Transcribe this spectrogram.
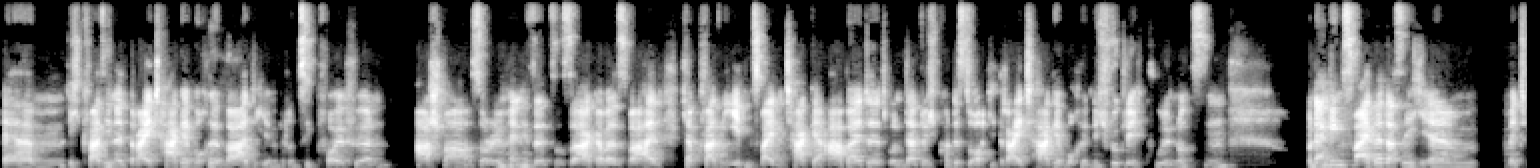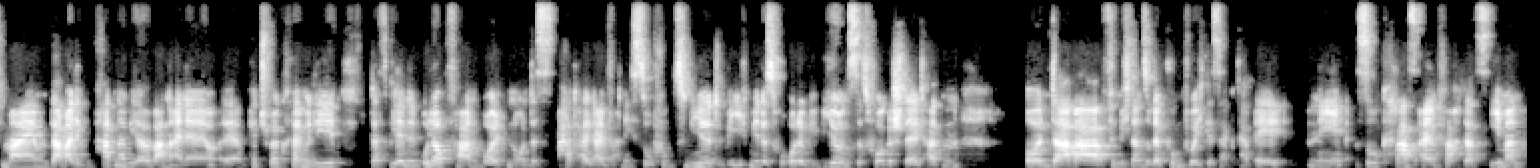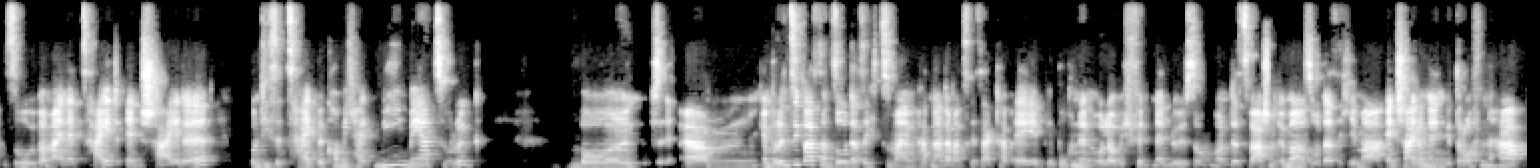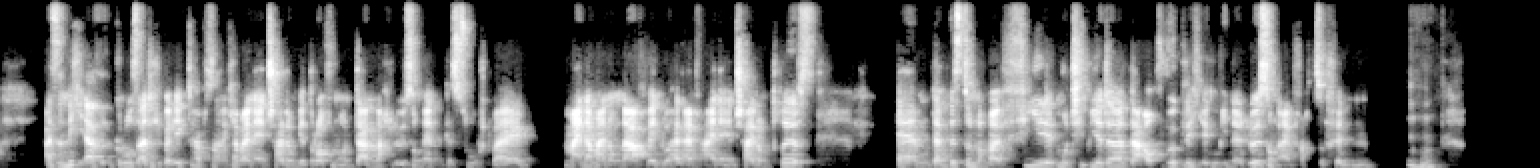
ähm, ich quasi eine Drei-Tage-Woche war, die im Prinzip voll für ein Arsch war, sorry, wenn ich es jetzt so sage, aber es war halt, ich habe quasi jeden zweiten Tag gearbeitet und dadurch konntest du auch die drei Tage Woche nicht wirklich cool nutzen. Und dann ging es weiter, dass ich ähm, mit meinem damaligen Partner, wir waren eine äh, Patchwork-Family, dass wir in den Urlaub fahren wollten und das hat halt einfach nicht so funktioniert, wie ich mir das oder wie wir uns das vorgestellt hatten. Und da war für mich dann so der Punkt, wo ich gesagt habe, ey, nee, so krass einfach, dass jemand so über meine Zeit entscheidet und diese Zeit bekomme ich halt nie mehr zurück. Mhm. Und ähm, im Prinzip war es dann so, dass ich zu meinem Partner damals gesagt habe, ey, wir buchen den Urlaub, ich finde eine Lösung. Und das war schon immer so, dass ich immer Entscheidungen getroffen habe, also nicht erst großartig überlegt habe, sondern ich habe eine Entscheidung getroffen und dann nach Lösungen gesucht, weil meiner Meinung nach, wenn du halt einfach eine Entscheidung triffst, ähm, dann bist du nochmal viel motivierter, da auch wirklich irgendwie eine Lösung einfach zu finden. Mhm.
